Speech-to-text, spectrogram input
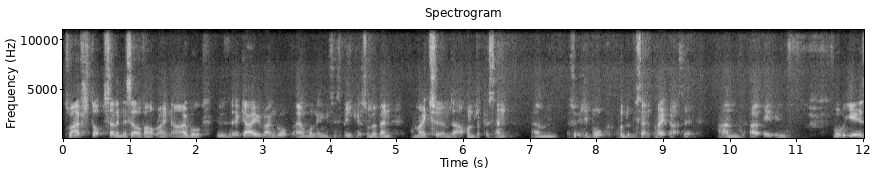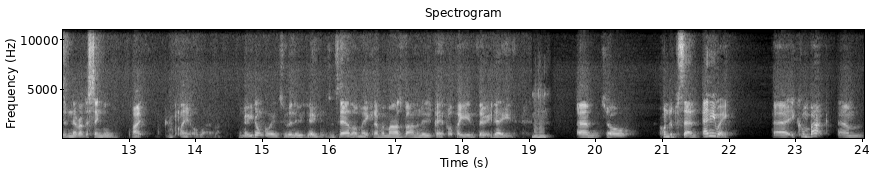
So I've stopped selling myself out right now. I will. There's a guy who rang up um, wanting me to speak at some event, and my terms are 100%. Um, as soon as you book, 100%, right? That's it. And uh, in four years, I've never had a single like complaint or whatever. You know, you don't go into a news agent and say, "Hello, mate, can I have a Mars bar in the newspaper? I'll pay you in 30 days." Mm-hmm. Um, so, 100%. Anyway, uh, he come back um,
